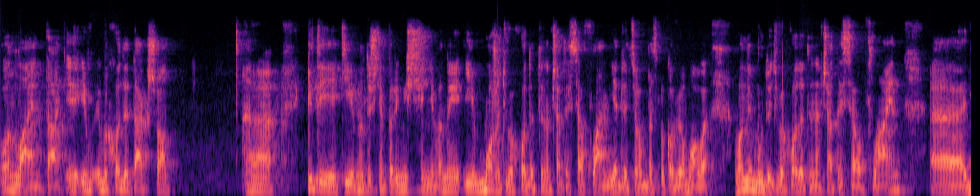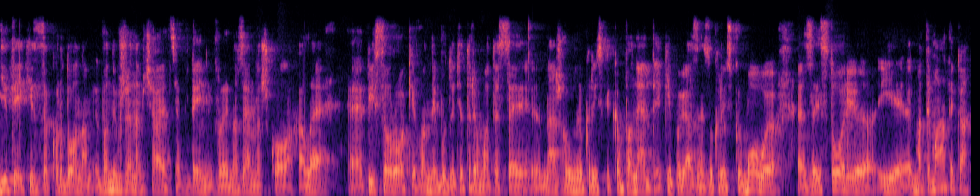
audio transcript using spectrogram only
онлайн, так і, і, і виходить так, що. Е, Діти, які внутрішньо переміщені, вони і можуть виходити навчатися офлайн. Є для цього безпекові умови. Вони будуть виходити навчатися офлайн. Е, Діти, які за кордоном, вони вже навчаються в день в іноземних школах, але е, після уроків вони будуть отримувати цей е, наш головний український компонент, який пов'язаний з українською мовою, е, за історією і математика.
